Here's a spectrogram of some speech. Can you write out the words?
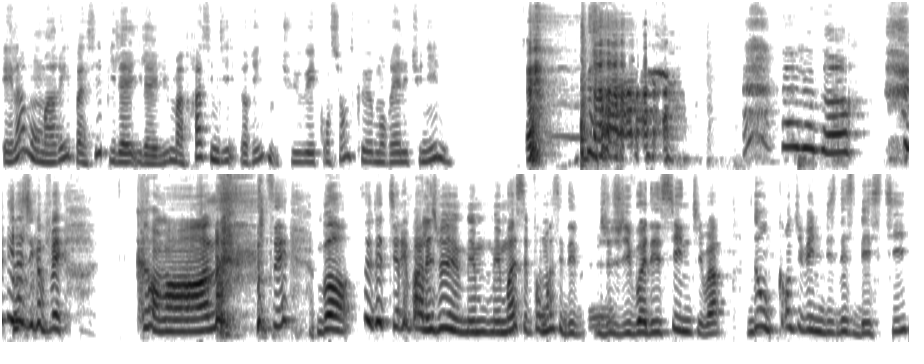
Et là, mon mari passé, puis il a, il a lu ma phrase. Il me dit, Rim, tu es consciente que Montréal est une île? J'adore. Et là, j'ai comme fait, come on Bon, c'est peut-être tiré par les cheveux, mais, mais moi, c'est pour moi, c'est des, je- j'y vois des signes, tu vois. Donc, quand tu veux une business bestie,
